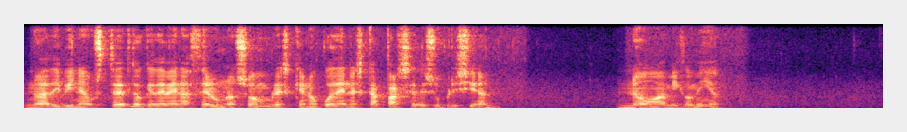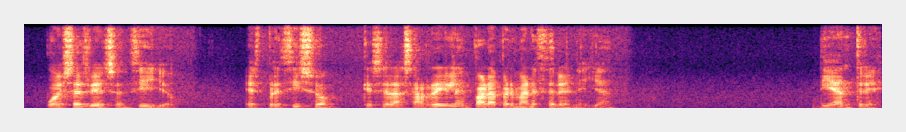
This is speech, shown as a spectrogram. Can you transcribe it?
¿no adivina usted lo que deben hacer unos hombres que no pueden escaparse de su prisión? No, amigo mío. Pues es bien sencillo. Es preciso que se las arreglen para permanecer en ella. Diantre,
